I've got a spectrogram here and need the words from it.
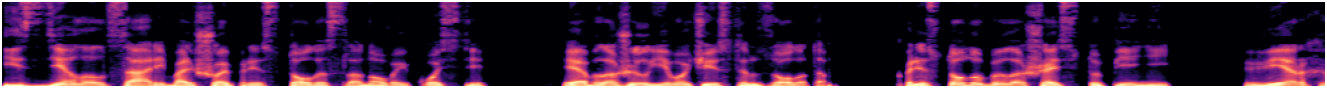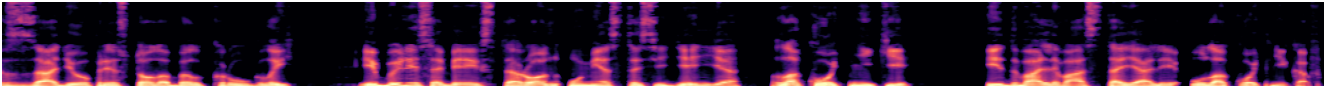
«И сделал царь большой престол из слоновой кости, и обложил его чистым золотом. К престолу было шесть ступеней. Верх сзади у престола был круглый, и были с обеих сторон у места сиденья локотники, и два льва стояли у локотников.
